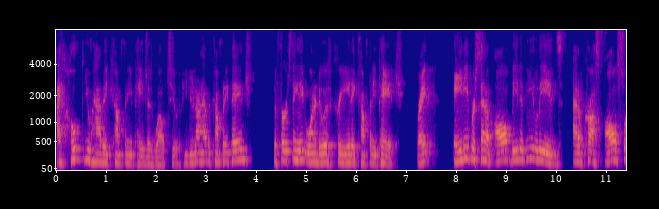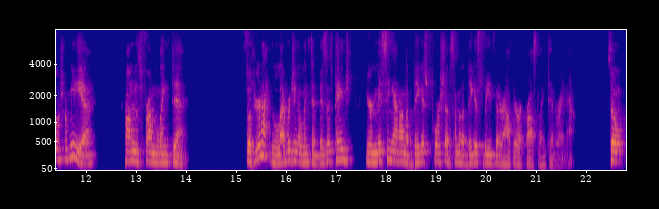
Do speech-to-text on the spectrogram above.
I hope you have a company page as well too. If you do not have a company page, the first thing that you want to do is create a company page, right? 80% of all B2B leads out of across all social media comes from LinkedIn. So if you're not leveraging a LinkedIn business page, you're missing out on the biggest portion of some of the biggest leads that are out there across LinkedIn right now. So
